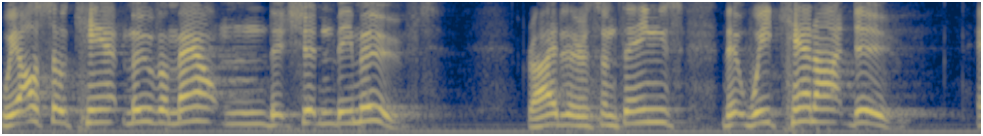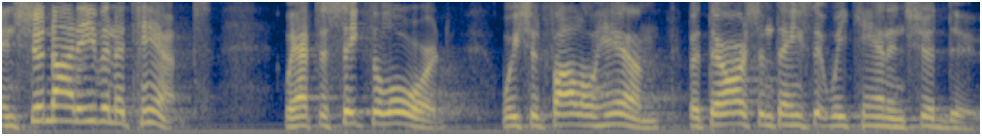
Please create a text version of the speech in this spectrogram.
We also can't move a mountain that shouldn't be moved. Right? There are some things that we cannot do and should not even attempt. We have to seek the Lord. We should follow Him. But there are some things that we can and should do.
